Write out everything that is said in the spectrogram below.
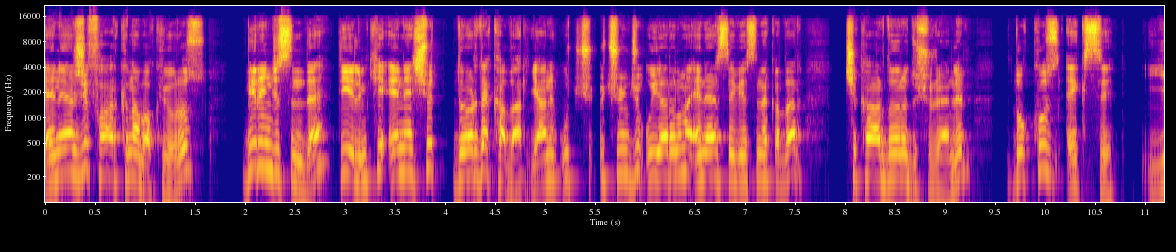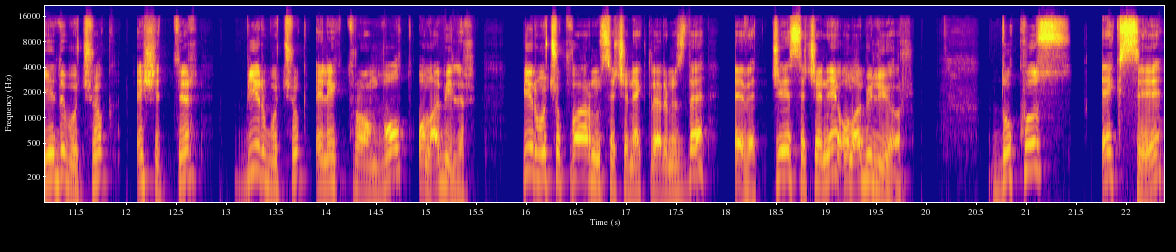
enerji farkına bakıyoruz. Birincisinde diyelim ki n eşit 4'e kadar yani üç, üçüncü uyarılma enerji seviyesine kadar çıkardığını düşünelim. 9 eksi 7,5 eşittir 1,5 elektron volt olabilir. 1,5 var mı seçeneklerimizde? Evet C seçeneği olabiliyor. 9 eksi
